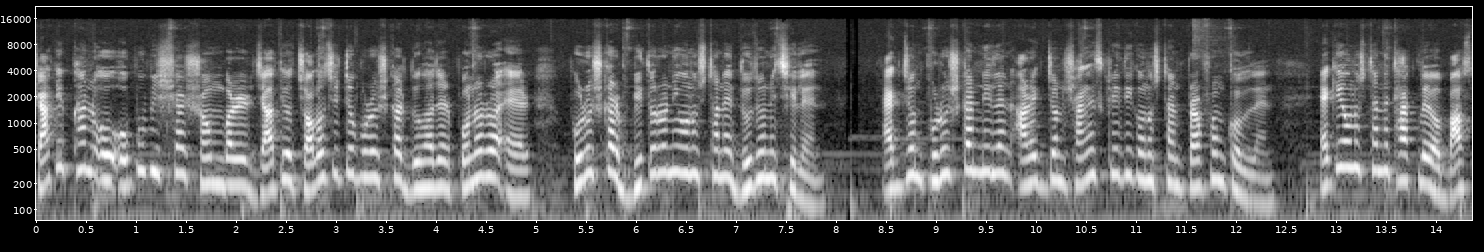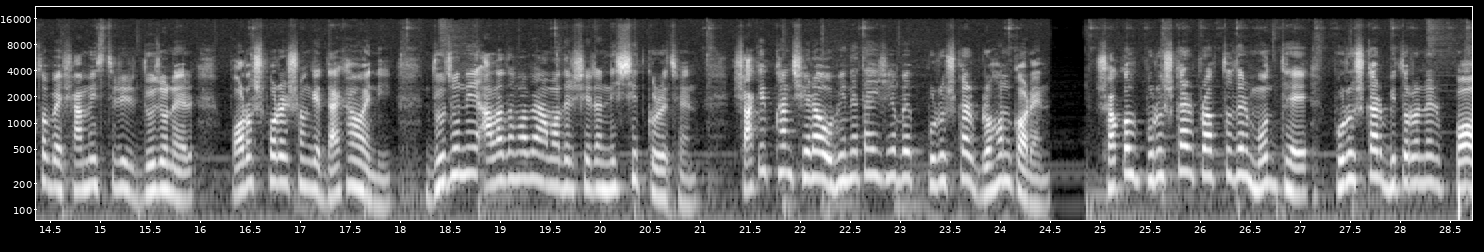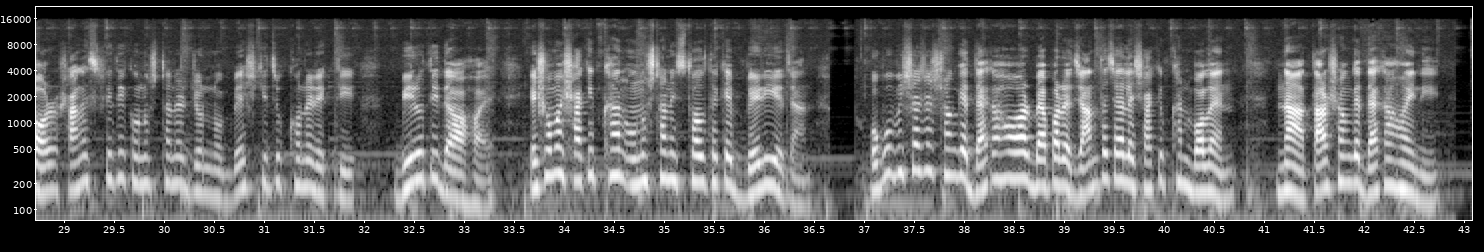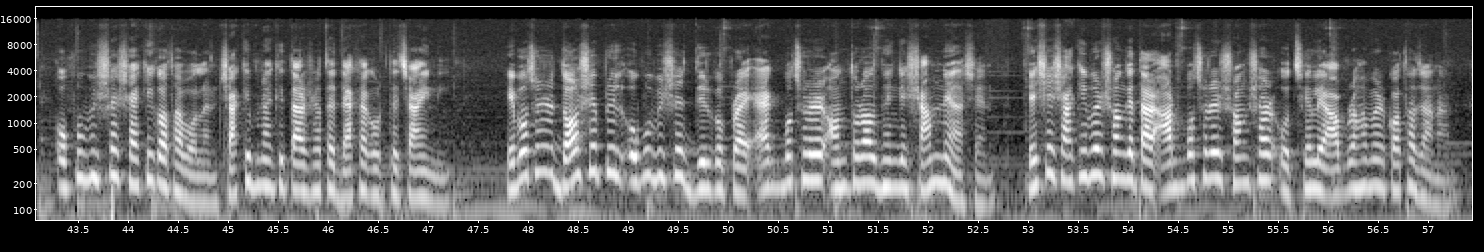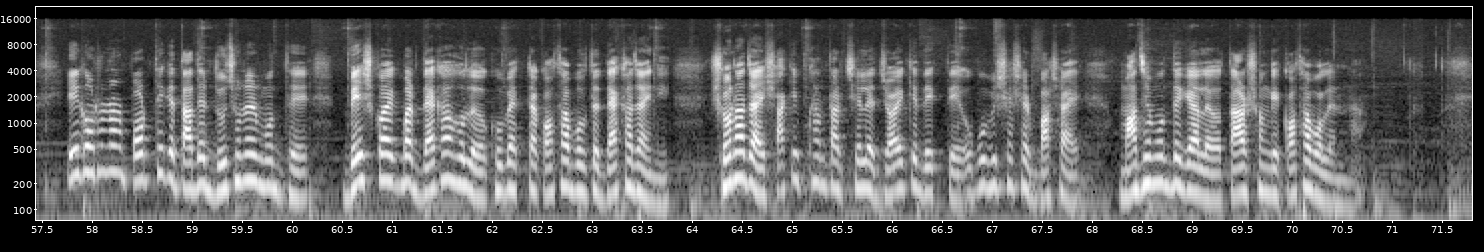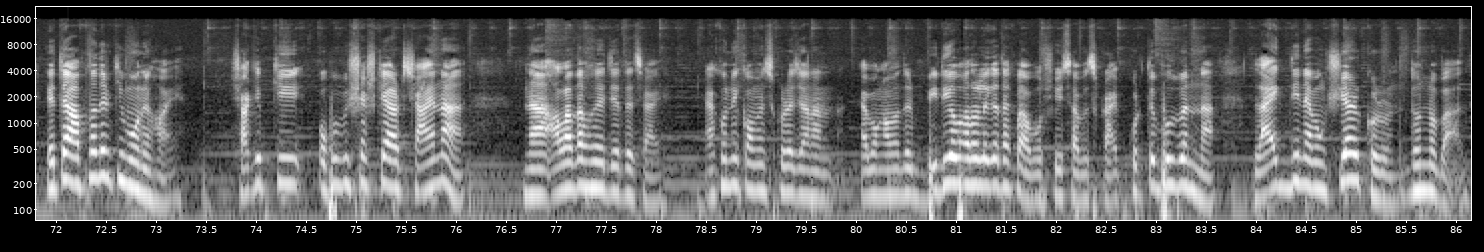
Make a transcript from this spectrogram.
শাকিব খান ও অপু বিশ্বাস সোমবারের জাতীয় চলচ্চিত্র পুরস্কার দু হাজার পনেরো এর পুরস্কার বিতরণী অনুষ্ঠানে দুজনই ছিলেন। একজন পুরস্কার নিলেন, আরেকজন সাংস্কৃতিক অনুষ্ঠান পারফর্ম করলেন। একই অনুষ্ঠানে থাকলেও বাস্তবে স্বামী স্ত্রীর দুজনের পরস্পরের সঙ্গে দেখা হয়নি। দুজনেই আলাদাভাবে আমাদের সেটা নিশ্চিত করেছেন। শাকিব খান সেরা অভিনেতা হিসেবে পুরস্কার গ্রহণ করেন। সকল পুরস্কার প্রাপ্তদের মধ্যে পুরস্কার বিতরণের পর সাংস্কৃতিক অনুষ্ঠানের জন্য বেশ কিছুক্ষণের একটি বিরতি দেওয়া হয়। এ সময় শাকিব খান অনুষ্ঠান স্থল থেকে বেরিয়ে যান। অপু বিশ্বাসের সঙ্গে দেখা হওয়ার ব্যাপারে জানতে চাইলে শাকিব খান বলেন না, তার সঙ্গে দেখা হয়নি। অপু বিশ্বাস একই কথা বলেন শাকিব নাকি তার সাথে দেখা করতে চায়নি। এবছরের দশ এপ্রিল অপু বিশ্বাস দীর্ঘ প্রায় এক বছরের অন্তরাল ভেঙে সামনে আসেন। এসে সাকিবের সঙ্গে তার আট বছরের সংসার ও ছেলে আব্রাহামের কথা জানান। এই ঘটনার পর থেকে তাদের দুজনের মধ্যে বেশ কয়েকবার দেখা হলেও খুব একটা কথা বলতে দেখা যায়নি। শোনা যায়, সাকিব খান তার ছেলে জয়কে দেখতে অপু বিশ্বাসের বাসায় মাঝে মধ্যে গেলেও তার সঙ্গে কথা বলেন না। এতে আপনাদের কি মনে হয়? সাকিব কি অপু বিশ্বাসকে আর চায় না? না আলাদা হয়ে যেতে চায়? এখনই কমেন্টস করে জানান এবং আমাদের ভিডিও ভালো লেগে থাকলে অবশ্যই সাবস্ক্রাইব করতে ভুলবেন না। লাইক দিন এবং শেয়ার করুন। ধন্যবাদ।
